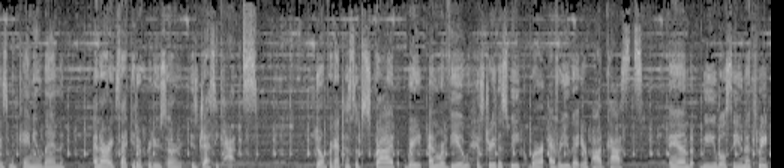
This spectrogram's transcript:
is McKamey Lynn, and our executive producer is Jesse Katz. Don't forget to subscribe, rate, and review History This Week wherever you get your podcasts. And we will see you next week.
